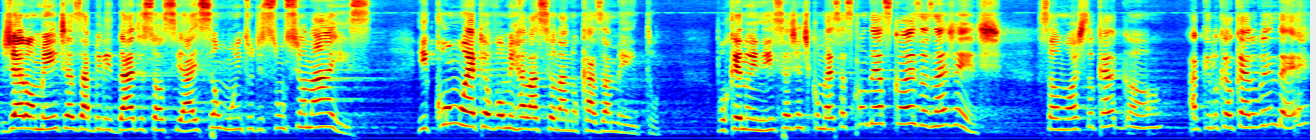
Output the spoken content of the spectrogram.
geralmente as habilidades sociais são muito disfuncionais. E como é que eu vou me relacionar no casamento? Porque no início a gente começa a esconder as coisas, né, gente? Só mostra o que é bom, aquilo que eu quero vender.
